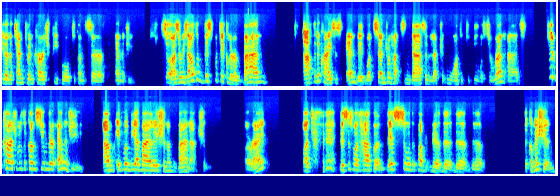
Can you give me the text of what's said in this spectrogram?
in an attempt to encourage people to conserve energy. So as a result of this particular ban, after the crisis ended, what Central Hudson Gas and Electric wanted to do was to run ads to encourage people to consume their energy. Um, it will be a violation of the ban, actually. All right. But this is what happened. They sued the public, the, the, the, the, the commission,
